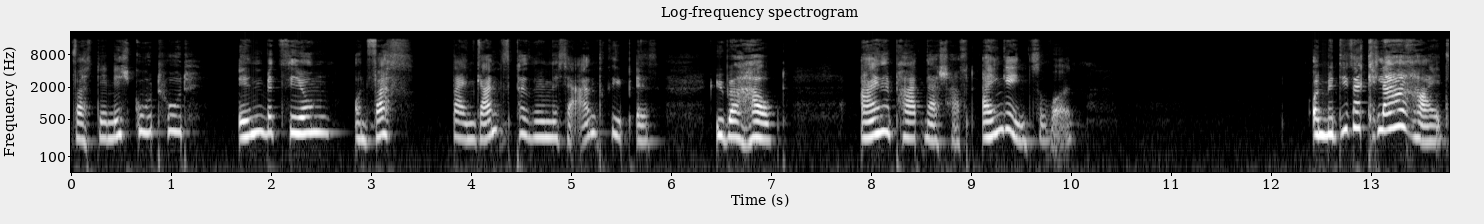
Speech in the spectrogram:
was dir nicht gut tut in Beziehungen und was dein ganz persönlicher Antrieb ist, überhaupt eine Partnerschaft eingehen zu wollen. Und mit dieser Klarheit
